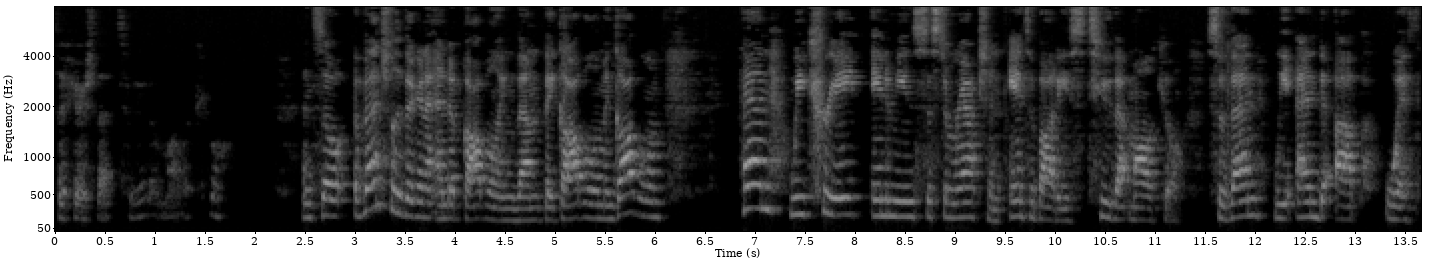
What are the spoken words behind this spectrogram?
So here's that tomato molecule. And so eventually they're going to end up gobbling them. They gobble them and gobble them. And we create an immune system reaction, antibodies to that molecule. So then we end up with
